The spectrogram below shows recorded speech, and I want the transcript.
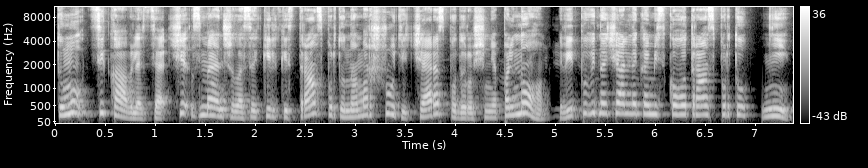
тому цікавляться, чи зменшилася кількість транспорту на маршруті через подорожчання пального. Відповідь начальника міського транспорту ні.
